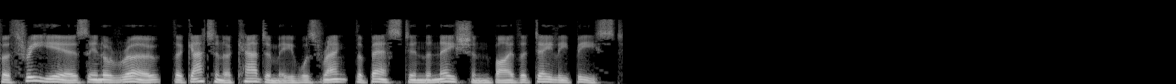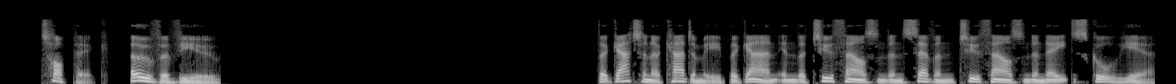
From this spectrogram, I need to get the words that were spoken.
For three years in a row, the Gatton Academy was ranked the best in the nation by the Daily Beast. Overview The Gatton Academy began in the 2007–2008 school year.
